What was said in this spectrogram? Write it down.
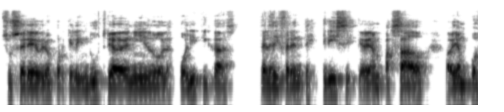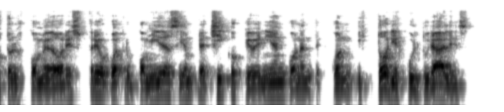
su cerebro porque la industria había venido, las políticas de las diferentes crisis que habían pasado, habían puesto en los comedores tres o cuatro comidas siempre a chicos que venían con, historias culturales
